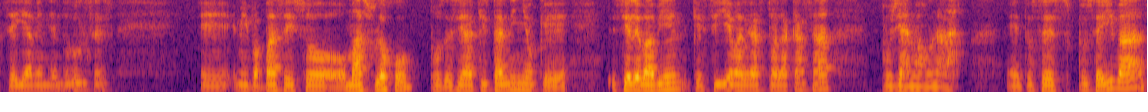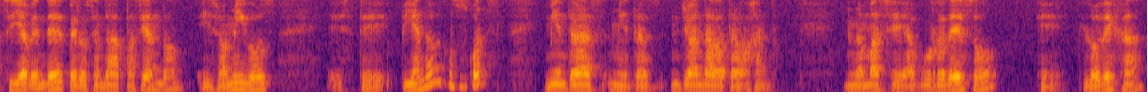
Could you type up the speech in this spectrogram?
seguía vendiendo dulces. Eh, mi papá se hizo más flojo, pues decía, aquí está el niño que si le va bien, que si lleva el gasto a la casa, pues ya no hago nada. Entonces, pues se iba, sí a vender, pero se andaba paseando, hizo amigos, este, y andaba con sus cuates, mientras, mientras yo andaba trabajando. Mi mamá se aburre de eso, eh, lo deja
